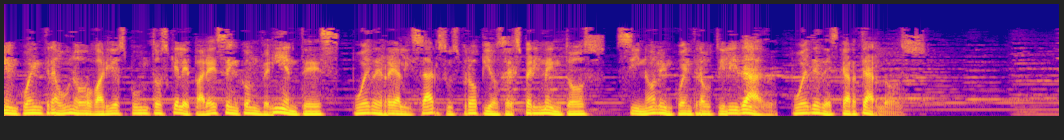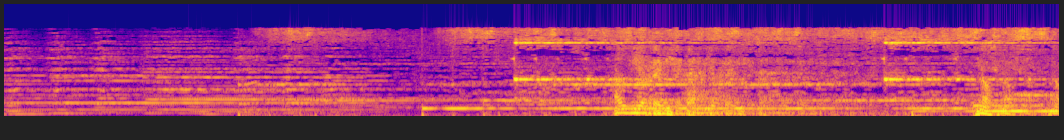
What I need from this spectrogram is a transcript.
encuentra uno o varios puntos que le parecen convenientes, puede realizar sus propios experimentos, si no le encuentra utilidad, puede descartarlos. Audio revista. No, no, no.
